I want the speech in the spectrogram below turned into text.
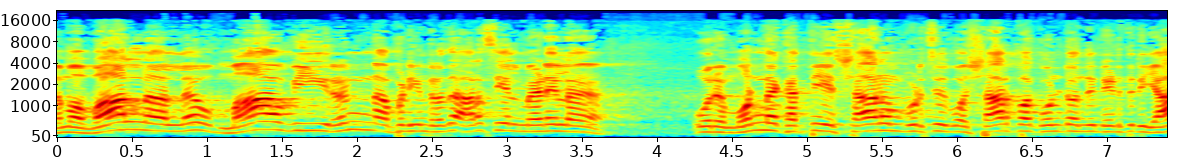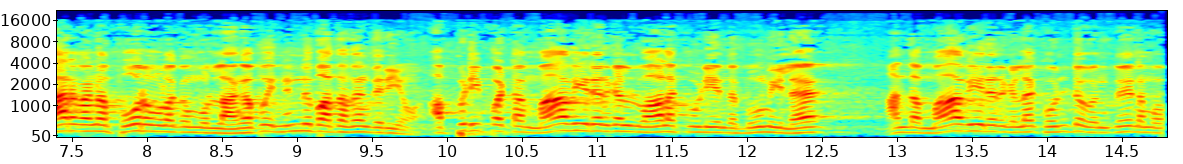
நம்ம வாழ்நாளில் மாவீரன் அப்படின்றது அரசியல் மேடையில் ஒரு மொன்ன கத்தியை சாணம் பிடிச்சி ஷார்ப்பாக கொண்டு வந்து எடுத்துட்டு யார் வேணா போற முழக்கம் உள்ள அங்கே போய் நின்று பார்த்தா தான் தெரியும். அப்படிப்பட்ட மாவீரர்கள் வாழக்கூடிய இந்த பூமியில அந்த மாவீரர்களை கொண்டு வந்து நம்ம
